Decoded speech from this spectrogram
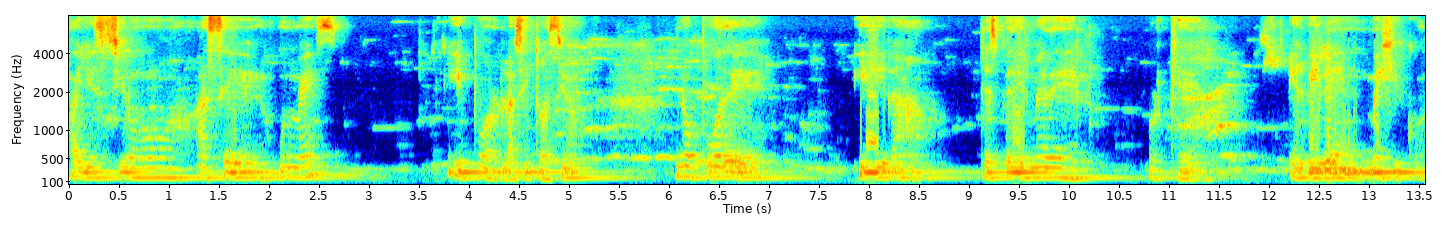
falleció hace un mes y por la situación no pude ir a despedirme de él porque él vive en México.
